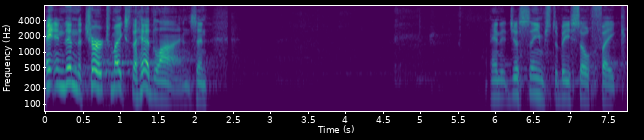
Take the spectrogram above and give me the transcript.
And then the church makes the headlines, and, and it just seems to be so fake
